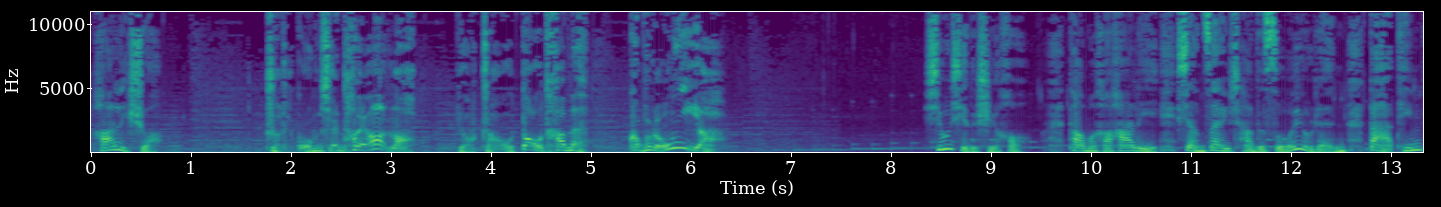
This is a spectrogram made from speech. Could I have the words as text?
哈利说。这里光线太暗了，要找到他们可不容易呀。休息的时候，汤姆和哈利向在场的所有人打听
